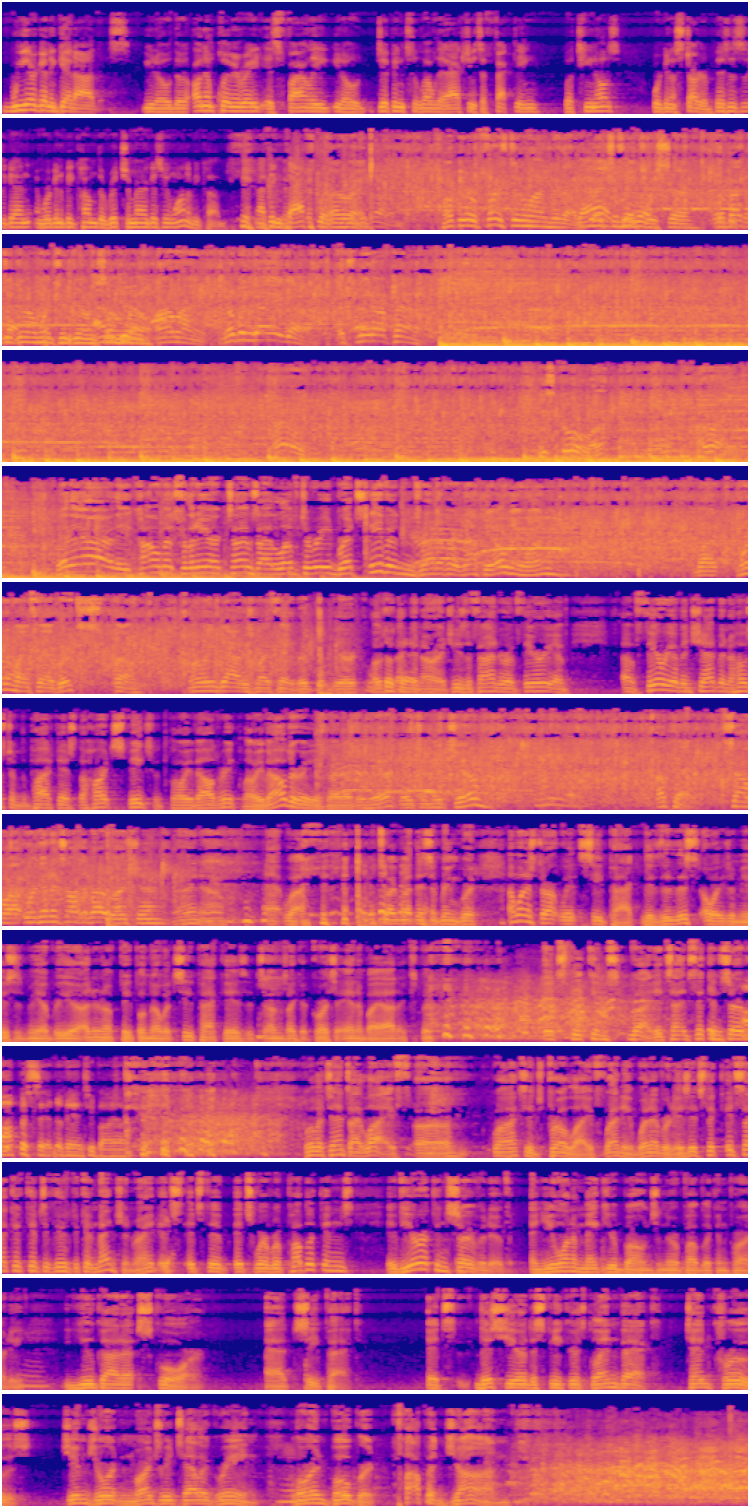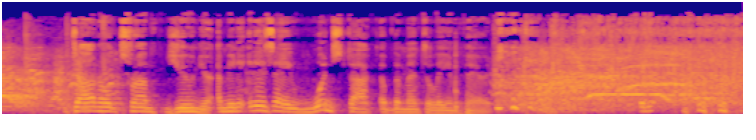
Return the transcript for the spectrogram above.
we are going to get out of this. You know, the unemployment rate is finally, you know, dipping to a level that actually is affecting Latinos. We're going to start our businesses again, and we're going to become the rich Americans we want to become. And I think that's where we're going right. Hope you're first in line with that. That's Great to meet you, sir. We're about to do what you're doing so well. All right. Ruben Gallego, let's meet our panel. It's cool, huh? All right. Here they are, the columnist for the New York Times. I love to read Bret Stephens, right over, not the only one, but one of my favorites. Well, Maureen Dowd is my favorite. But you're close Okay. second. All right. She's the founder of Theory of of Theory of Enchantment, a host of the podcast The Heart Speaks with Chloé Valdary. Chloé Valdary is right over here. Great to meet you. Okay, so uh, we're going to talk about Russia. I know. Uh, well, we're talking about the Supreme Court. I want to start with CPAC because this always amuses me every year. I don't know if people know what CPAC is. It sounds like a course of antibiotics, but it's the cons- right. It's it's the conservative. Opposite of antibiotics. Well, it's anti-life. Uh, well, actually, it's pro-life. Well, anyway, whatever it is, it's the it's like a, it's a, it's a convention, right? It's it's the it's where Republicans. If you're a conservative and you want to make your bones in the Republican Party, mm-hmm. you gotta score at CPAC. It's this year. The speakers: Glenn Beck, Ted Cruz, Jim Jordan, Marjorie Taylor Greene, Lauren Boebert, Papa John. Donald Trump Jr. I mean, it is a Woodstock of the mentally impaired.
